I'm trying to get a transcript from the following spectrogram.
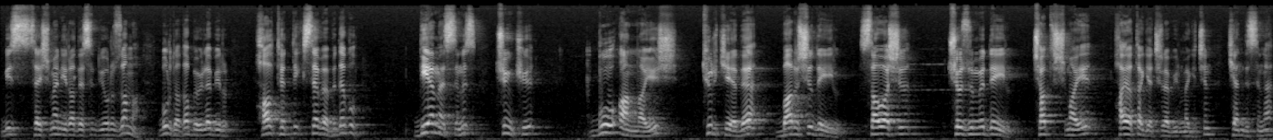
biz seçmen iradesi diyoruz ama burada da böyle bir halt ettik sebebi de bu. Diyemezsiniz. Çünkü bu anlayış Türkiye'de barışı değil, savaşı, çözümü değil, çatışmayı hayata geçirebilmek için kendisine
